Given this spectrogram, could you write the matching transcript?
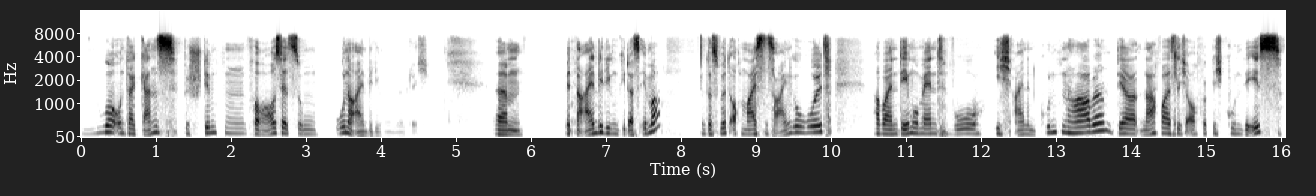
nur unter ganz bestimmten Voraussetzungen ohne Einwilligung möglich. Ähm, mit einer Einwilligung geht das immer und das wird auch meistens eingeholt. Aber in dem Moment, wo ich einen Kunden habe, der nachweislich auch wirklich Kunde ist,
